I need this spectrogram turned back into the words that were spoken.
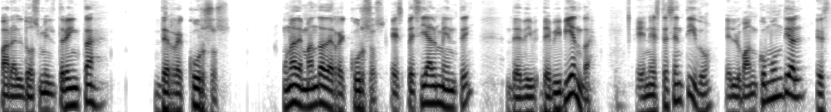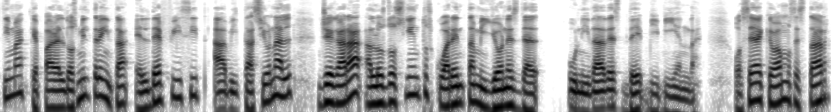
para el 2030 de recursos, una demanda de recursos, especialmente de, de vivienda. En este sentido, el Banco Mundial estima que para el 2030 el déficit habitacional llegará a los 240 millones de unidades de vivienda. O sea que vamos a estar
